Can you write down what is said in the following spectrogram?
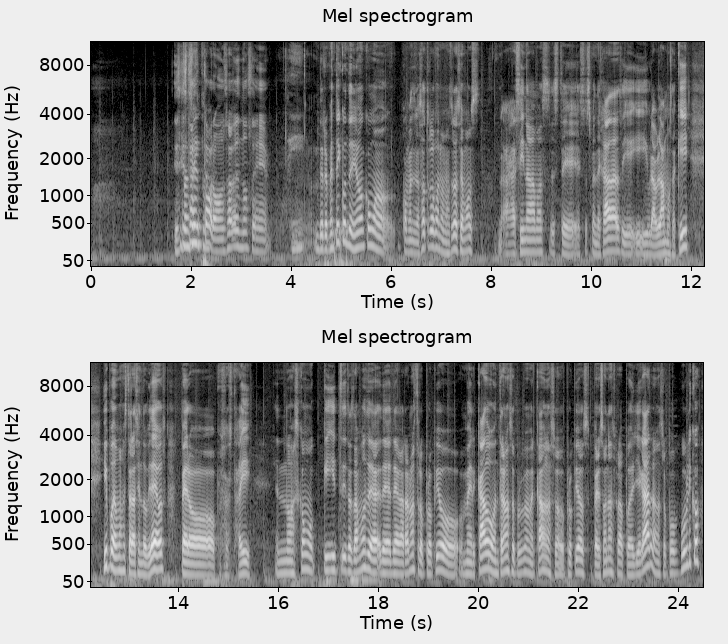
Es que está bien pues, cabrón, ¿sabes? No sé. Sí. De repente hay contenido como, como nosotros, bueno, nosotros hacemos así nada más este estas pendejadas y, y, hablamos aquí y podemos estar haciendo videos, pero pues hasta ahí. No es como. Y, tratamos de, de, agarrar nuestro propio mercado o entrar a nuestro propio mercado, nuestras propias personas para poder llegar a nuestro público.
